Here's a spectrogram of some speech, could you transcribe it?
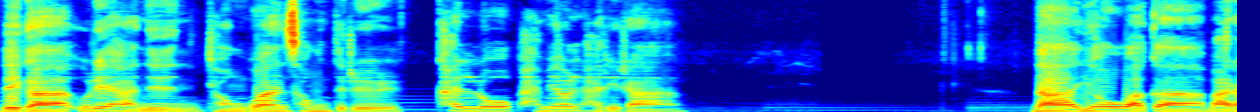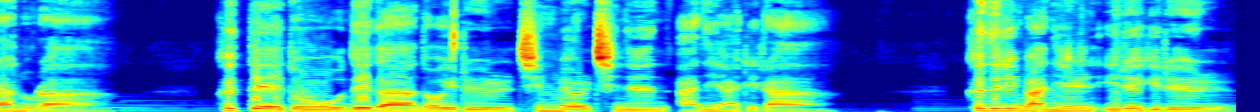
내가 의뢰하는 견고한 성들을 칼로 파멸하리라. 나 여호와가 말하노라. 그때에도 내가 너희를 진멸치는 아니하리라. 그들이 만일 이르기를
